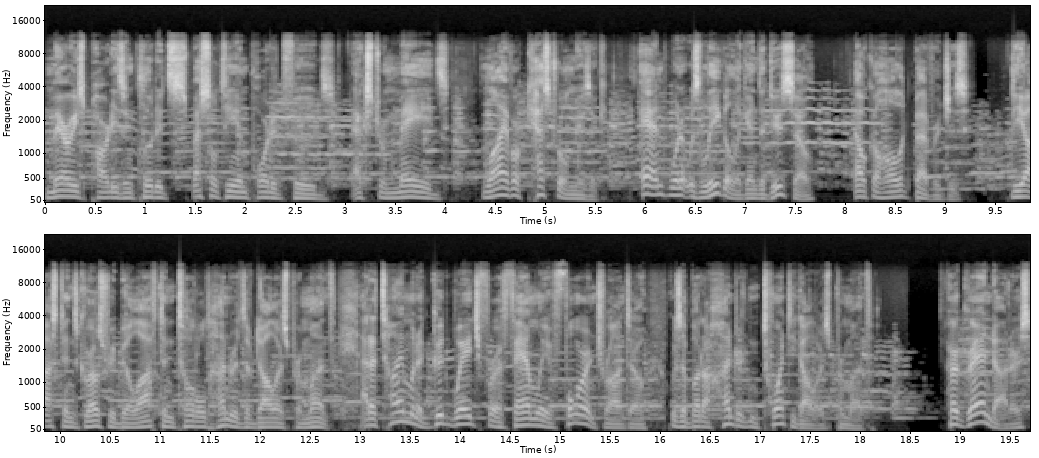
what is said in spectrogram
Mary's parties included specialty imported foods, extra maids, live orchestral music, and, when it was legal again to do so, alcoholic beverages. The Austins' grocery bill often totaled hundreds of dollars per month, at a time when a good wage for a family of four in Toronto was about $120 per month. Her granddaughters,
